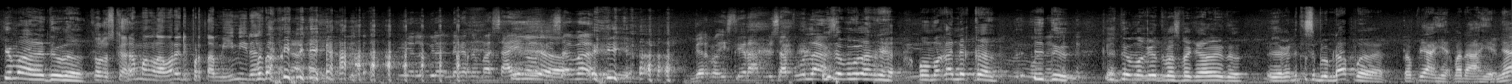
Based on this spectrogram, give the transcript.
gimana tuh Bal? Kalau sekarang mau ngelamarnya di Pertamini dah. Iya lebih dekat rumah saya kalau Iya. bisa, Bang. Biar kalau istirahat bisa pulang. bisa pulang ya mau makan dekat itu dekat. itu makanya itu pas PKL itu ya kan itu sebelum dapet tapi akhir pada akhirnya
